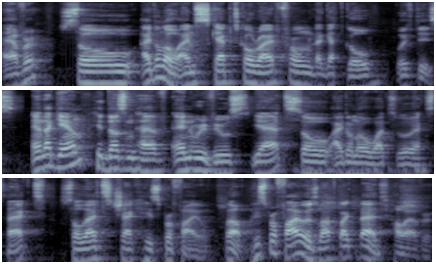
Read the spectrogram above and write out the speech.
ever. So I don't know, I'm skeptical right from the get-go with this. And again, he doesn't have any reviews yet, so I don't know what to expect. So let's check his profile. Well, his profile is not quite bad, however.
